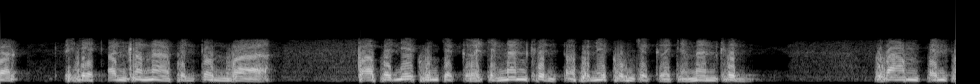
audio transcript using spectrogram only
ว่าเหตุการณ์ข้างหน้าเป็นต้นว่า ต่อไปนี้คงจะเกิดอย่างนั้นขึ้น ต่อไปนี้คงจะเกิดอย่างนั้นขึ้น ความเป็นไป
